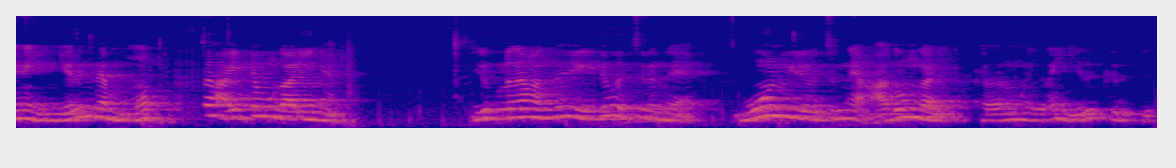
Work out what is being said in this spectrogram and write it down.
ஏங்க இங்கே இருந்த மொத்த ஐட்டமும் காலிங்க. இதுக்குள்ளே தான் வந்து இது வச்சுருந்தேன். போன் வீல் வச்சுருந்தேன். அதுவும் காலி. கரும்பு இதெல்லாம் எதுக்கு இருக்குது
